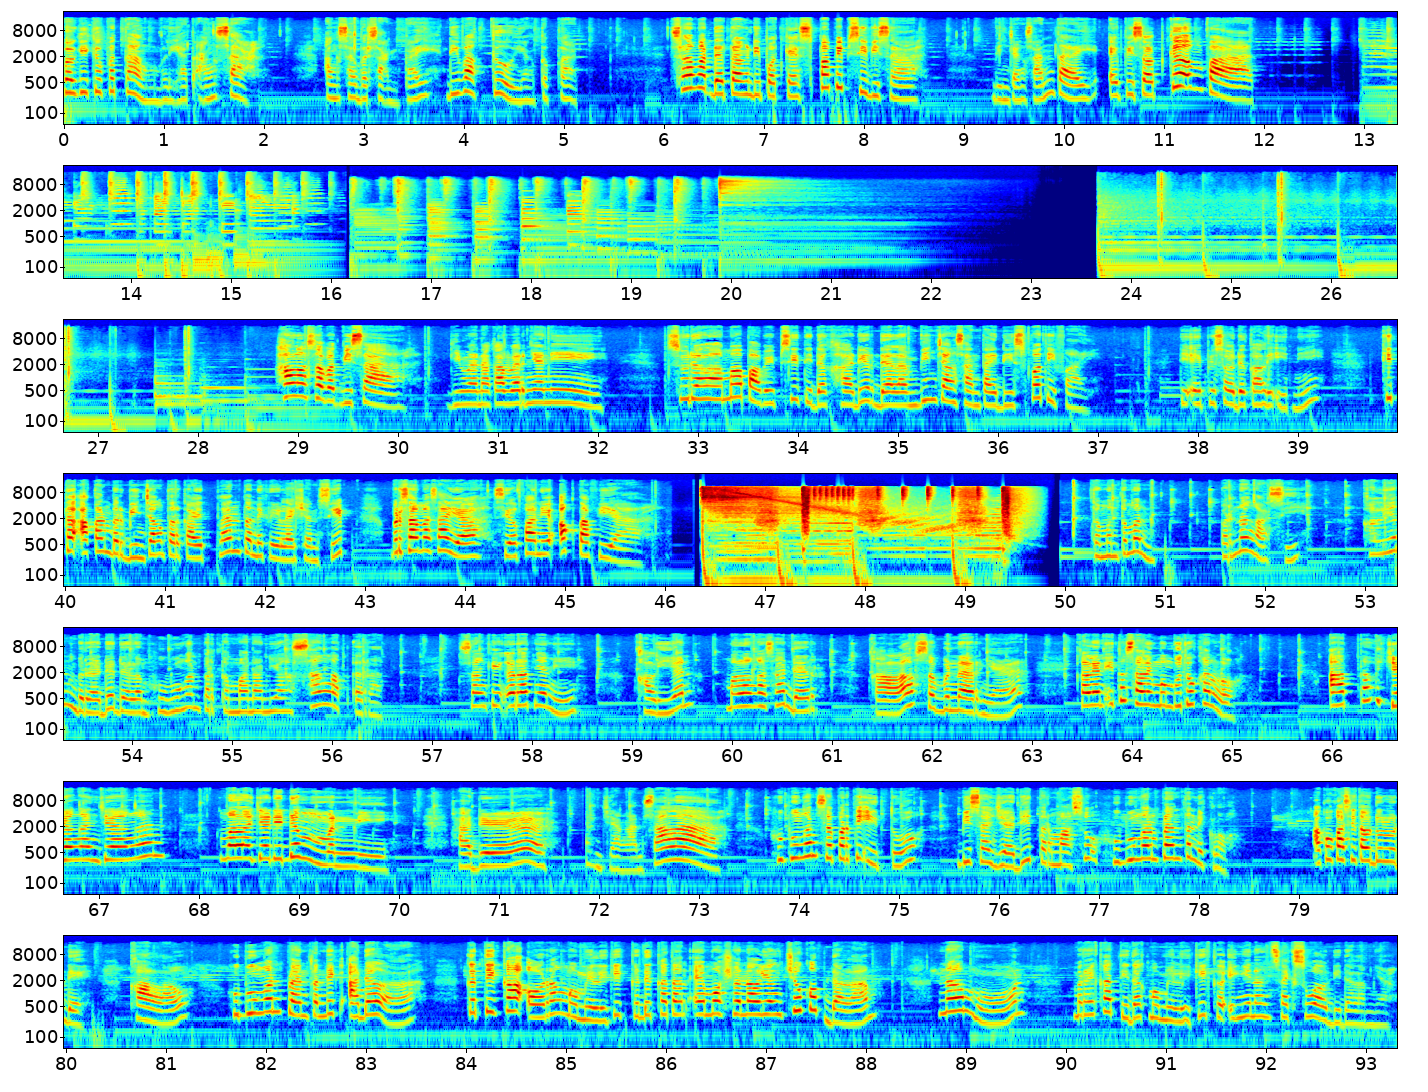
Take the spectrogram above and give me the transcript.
Pagi ke petang melihat angsa. Angsa bersantai di waktu yang tepat. Selamat datang di podcast Papip Si Bisa. Bincang santai episode keempat. Sobat Bisa, gimana kabarnya nih? Sudah lama Pak Pipsi tidak hadir dalam bincang santai di Spotify. Di episode kali ini, kita akan berbincang terkait platonic relationship bersama saya, Silvani Octavia. Teman-teman, pernah nggak sih kalian berada dalam hubungan pertemanan yang sangat erat? Saking eratnya nih, kalian malah nggak sadar kalau sebenarnya kalian itu saling membutuhkan loh. Atau jangan-jangan malah jadi demen nih. Aduh, jangan salah. Hubungan seperti itu bisa jadi termasuk hubungan plantonik loh. Aku kasih tahu dulu deh, kalau hubungan plantonik adalah ketika orang memiliki kedekatan emosional yang cukup dalam namun, mereka tidak memiliki keinginan seksual di dalamnya.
